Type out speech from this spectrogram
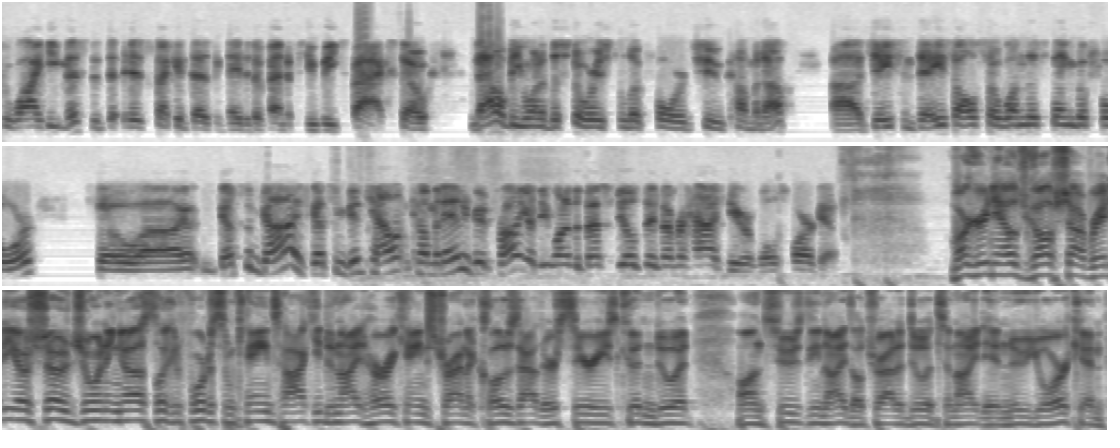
to why he missed his second designated event a few weeks back. So that'll be one of the stories to look forward to coming up. Uh, Jason Day's also won this thing before. So uh, got some guys, got some good talent coming in, and good. Probably going to be one of the best fields they've ever had here at Wells Fargo. Mark Greenhalgh Golf Shop Radio Show joining us. Looking forward to some Canes hockey tonight. Hurricanes trying to close out their series. Couldn't do it on Tuesday night. They'll try to do it tonight in New York. And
